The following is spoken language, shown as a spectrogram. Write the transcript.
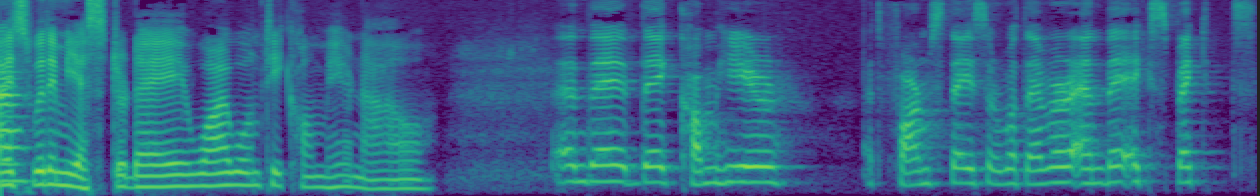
nice with him yesterday. Why won't he come here now? And they they come here at farm stays or whatever and they expect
